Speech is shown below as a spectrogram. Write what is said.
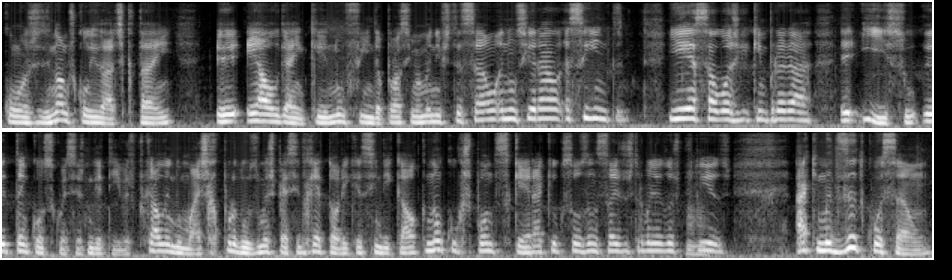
com as enormes qualidades que tem, eh, é alguém que, no fim da próxima manifestação, anunciará a seguinte. E é essa a lógica que imperará. Eh, e isso eh, tem consequências negativas, porque, além do mais, reproduz uma espécie de retórica sindical que não corresponde sequer àquilo que são os anseios dos trabalhadores portugueses. Há aqui uma desadequação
